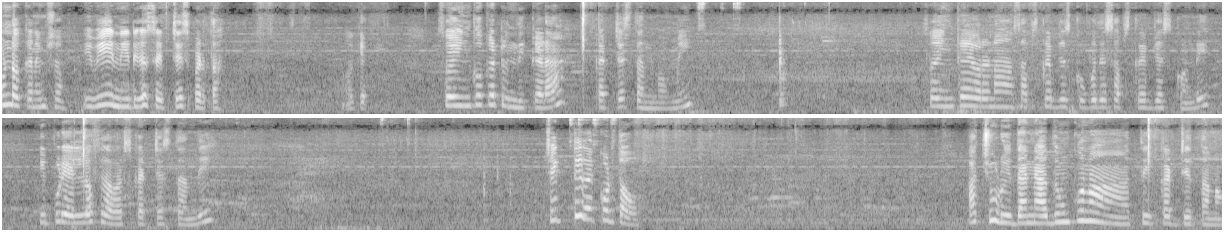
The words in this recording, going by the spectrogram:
ఉండు ఒక్క నిమిషం. ఇవి నీట్గా సెట్ చేసి పెడతా. ఓకే. సో ఇంకొకటి ఉంది ఇక్కడ. కట్ చేస్తాను మమ్మీ. సో ఇంకా ఎవరైనా సబ్స్క్రైబ్ చేసుకోకపోతే సబ్స్క్రైబ్ చేసుకోండి. ఇప్పుడు ఎల్లో ఫ్లవర్స్ కట్ చేస్తుంది. చెట్టు రెక్కొడతావు ఆ చూడు దాన్ని అదుముకున్న కట్ చేస్తాను.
